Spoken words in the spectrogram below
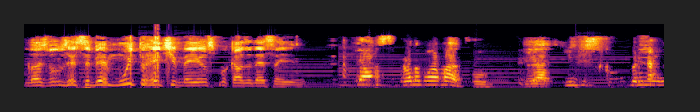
Nós vamos receber muito hate mails por causa dessa aí. que é um astrônomo amador. E aí ele descobre um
